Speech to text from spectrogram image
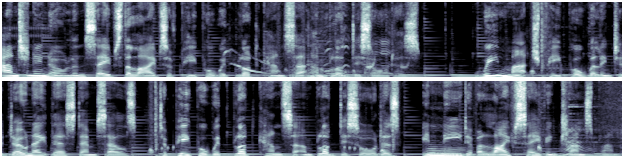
Anthony Nolan saves the lives of people with blood cancer and blood disorders. We match people willing to donate their stem cells to people with blood cancer and blood disorders in need of a life saving transplant.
